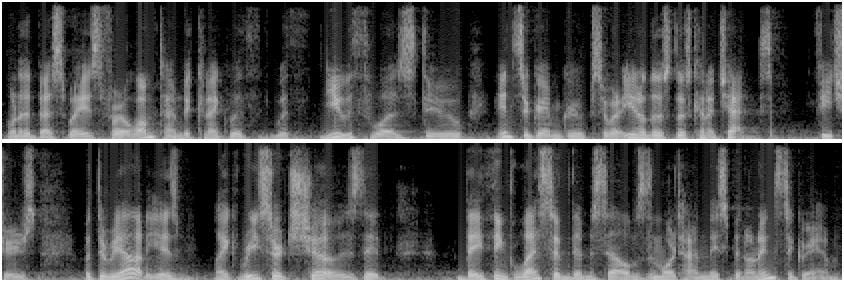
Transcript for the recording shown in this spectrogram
one of the best ways for a long time to connect with with youth was through Instagram groups or you know those those kind of chat features. But the reality is, like research shows that they think less of themselves the more time they spend on Instagram.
